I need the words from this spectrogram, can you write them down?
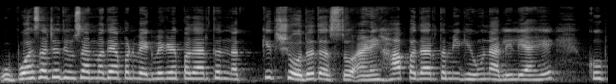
उपवासाच्या दिवसांमध्ये आपण वेगवेगळे पदार्थ नक्कीच शोधत असतो आणि हा पदार्थ मी घेऊन आलेली आहे. खूप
